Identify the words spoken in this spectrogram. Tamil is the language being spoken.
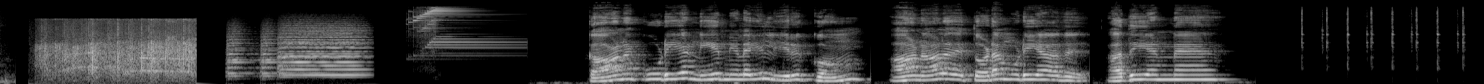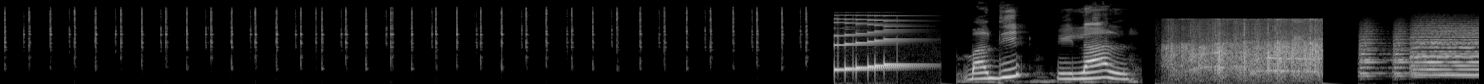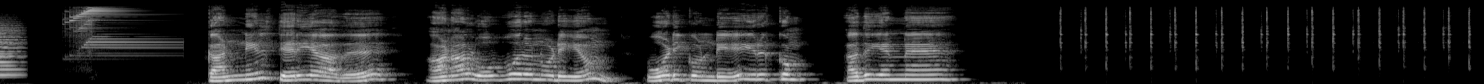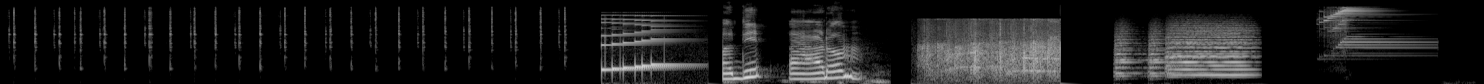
காணக்கூடிய நீர்நிலையில் இருக்கும். ஆனால் அதை தொட முடியாது. அது என்ன? நிழல் கண்ணில் தெரியாது. ஆனால் ஒவ்வொரு நொடியும் ஓடிக்கொண்டே இருக்கும். அது என்ன?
